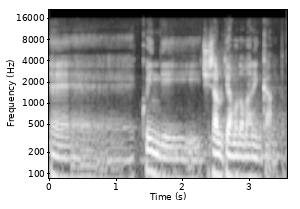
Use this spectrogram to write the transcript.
eh, quindi ci salutiamo domani in campo.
